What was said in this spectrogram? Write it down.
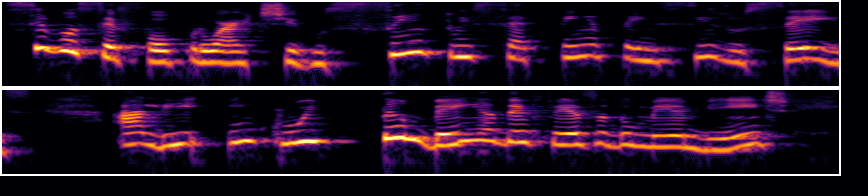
Se você for para o artigo 170, inciso 6, ali inclui também a defesa do meio ambiente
